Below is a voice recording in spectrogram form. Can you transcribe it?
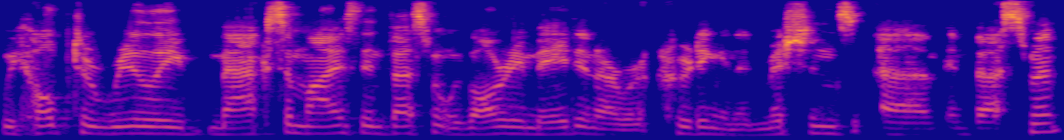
We hope to really maximize the investment we've already made in our recruiting and admissions um, investment.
